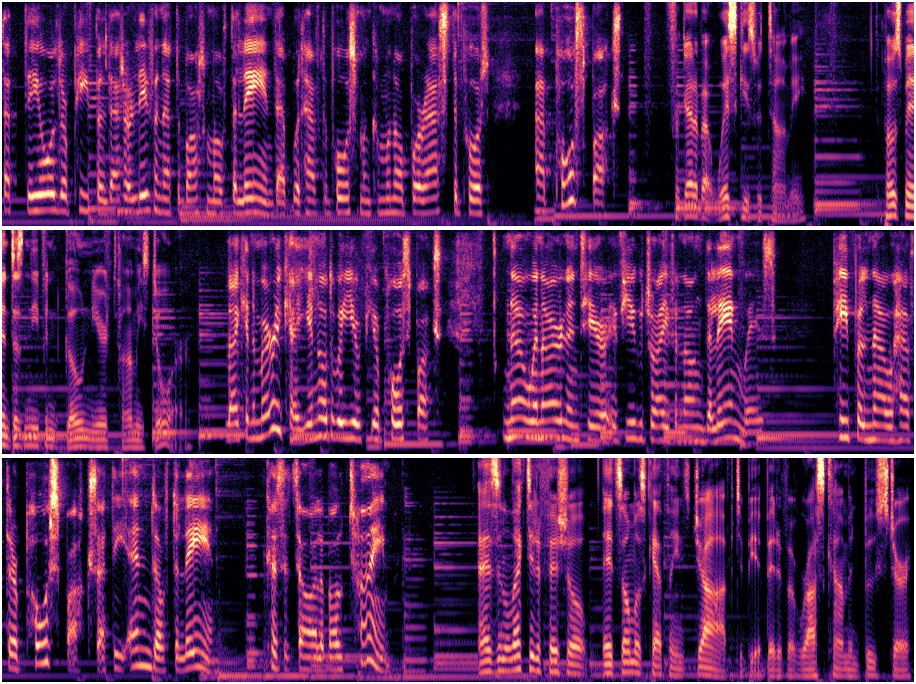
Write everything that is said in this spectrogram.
that the older people that are living at the bottom of the lane that would have the postman coming up were asked to put a post box. Forget about whiskies with Tommy. The postman doesn't even go near Tommy's door. Like in America, you know the way you have your post box. Now in Ireland here, if you drive along the laneways, people now have their post box at the end of the lane because it's all about time. As an elected official, it's almost Kathleen's job to be a bit of a Roscommon booster.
